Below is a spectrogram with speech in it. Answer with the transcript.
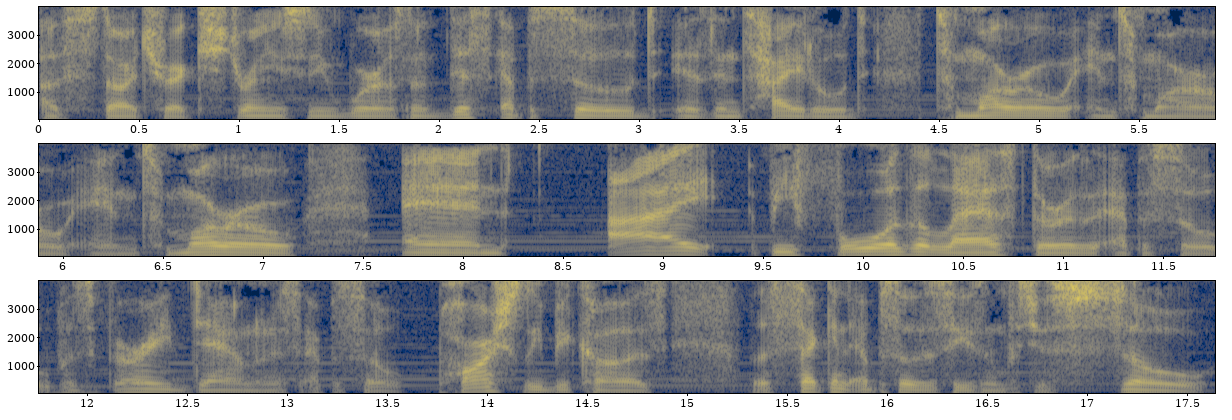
of Star Trek Strange New Worlds. Now, this episode is entitled Tomorrow and Tomorrow and Tomorrow. And I, before the last third of the episode, was very down on this episode, partially because the second episode of the season was just so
